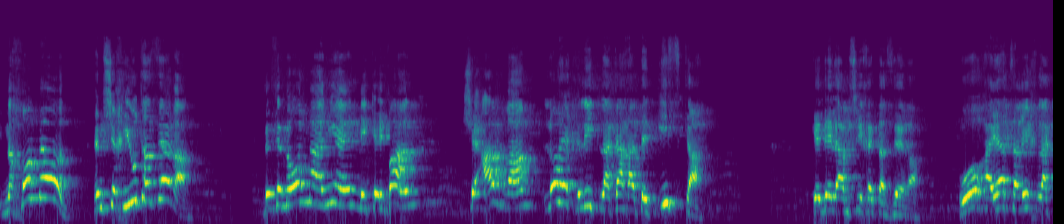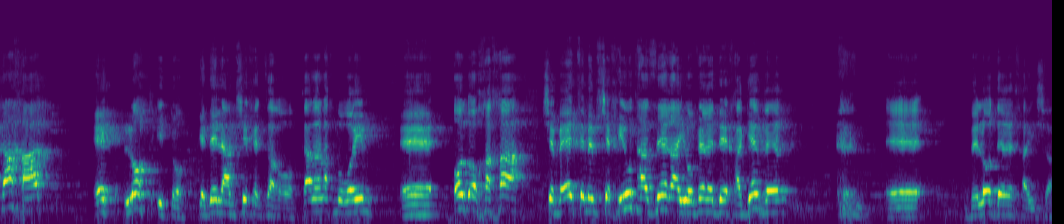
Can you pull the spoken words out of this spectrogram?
נכון מאוד, המשכיות הזרע. וזה מאוד מעניין מכיוון שאברהם לא החליט לקחת את עסקה כדי להמשיך את הזרע. הוא היה צריך לקחת את לוט איתו כדי להמשיך את זרעו. כאן אנחנו רואים אה, עוד הוכחה שבעצם המשכיות הזרע היא עוברת דרך הגבר אה, ולא דרך האישה.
